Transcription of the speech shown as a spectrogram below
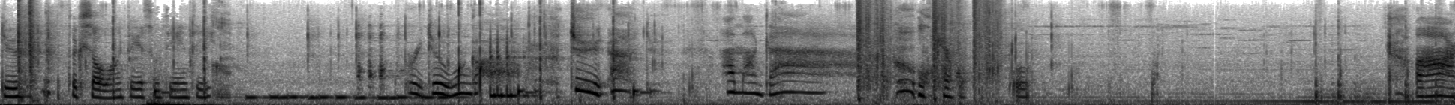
Dude, took so long to get some TNT. Three, two, one, go. Dude, ah, dude. Oh my god. Oh, careful. Oh. Ah,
